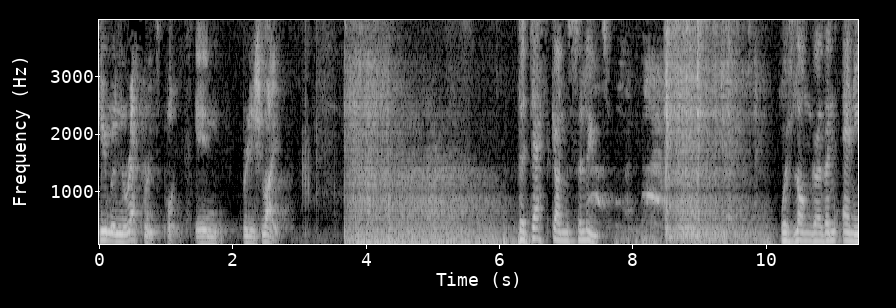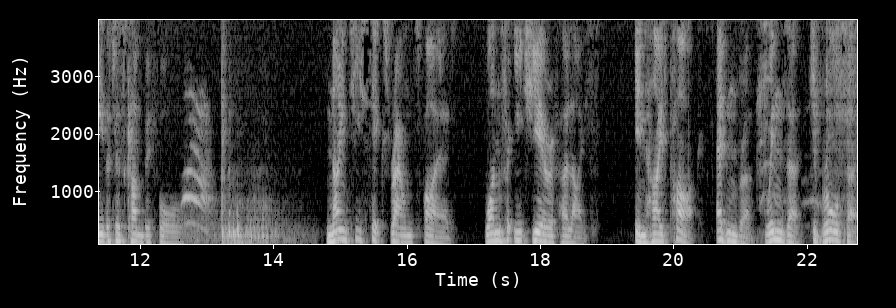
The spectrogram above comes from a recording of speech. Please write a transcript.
human reference point in British life. The death gun salute was longer than any that has come before. 96 rounds fired, one for each year of her life. In Hyde Park, Edinburgh, Windsor, Gibraltar,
